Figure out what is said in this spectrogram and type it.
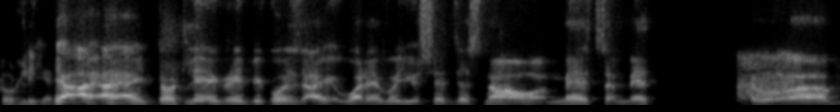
totally get yeah I, I, I totally agree because I whatever you said just now मैं मैं uh,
